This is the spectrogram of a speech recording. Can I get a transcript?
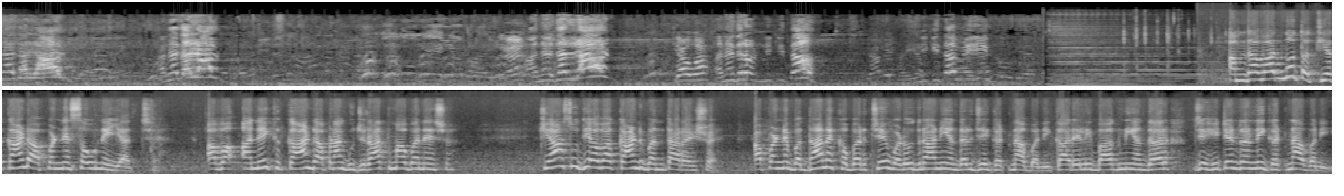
Another round! Another round! Another round! क्या हुआ Another round! Nikita! Nikita मेरी અમદાવાદનો તથ્યકાંડ આપણને સૌને યાદ છે આવા અનેક કાંડ આપણા ગુજરાતમાં બને છે ક્યાં સુધી આવા કાંડ બનતા રહેશે આપણને બધાને ખબર છે વડોદરાની અંદર જે ઘટના બની કારેલી બાગની અંદર જે હિટ એન્ડ રનની ઘટના બની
